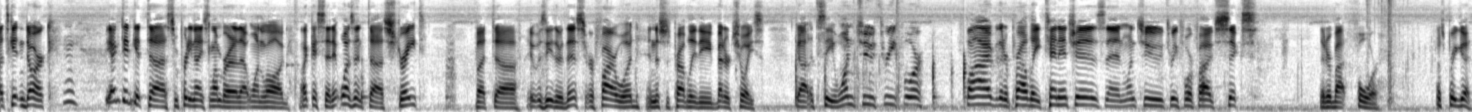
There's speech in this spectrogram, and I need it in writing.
Well, it's getting dark. Okay. Yeah, I did get uh, some pretty nice lumber out of that one log. Like I said, it wasn't uh, straight, but uh, it was either this or firewood, and this was probably the better choice. Got, let's see, one, two, three, four, five that are probably 10 inches, and one, two, three, four, five, six that are about four. That's pretty good.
